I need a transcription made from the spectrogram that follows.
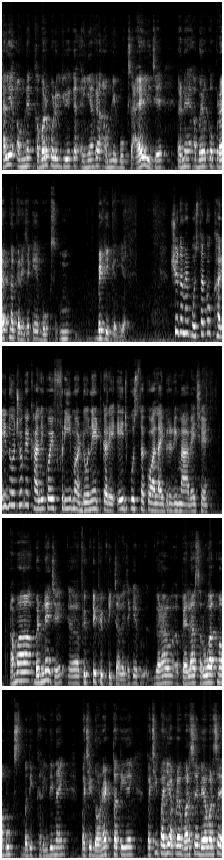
ખાલી અમને ખબર પડવી જોઈએ કે અહીંયા આગળ આમની બુક્સ આવેલી છે અને અમે લોકો પ્રયત્ન કરી છે કે એ બુક્સ ભેગી કરીએ. શું તમે પુસ્તકો ખરીદો છો કે ખાલી કોઈ ફ્રીમાં ડોનેટ કરે? એ જ પુસ્તકો આ લાઇબ્રેરીમાં આવે છે. આમાં બંને છે ફિફ્ટી ફિફ્ટી ચાલે છે કે ઘણા પહેલાં શરૂઆતમાં બુક્સ બધી ખરીદી નાખી પછી ડોનેટ થતી ગઈ, પછી પાછી આપણે વર્ષે બે વર્ષે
